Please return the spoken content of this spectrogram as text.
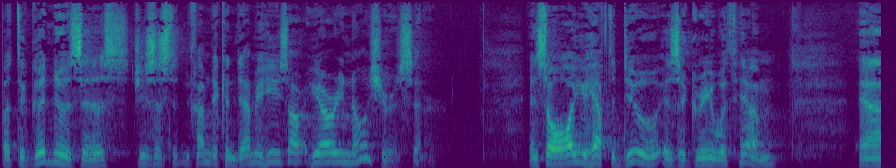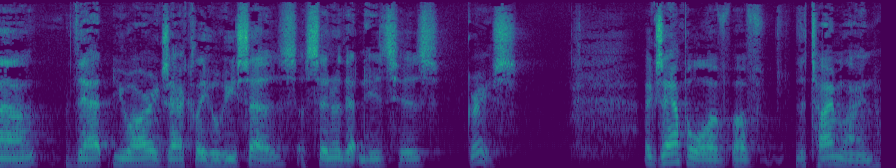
But the good news is, Jesus didn't come to condemn you. He's, he already knows you're a sinner. And so all you have to do is agree with Him uh, that you are exactly who He says, a sinner that needs His grace. Example of, of the timeline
